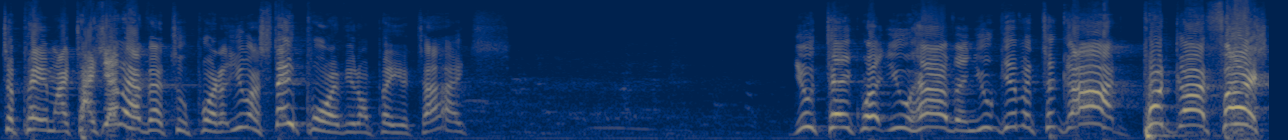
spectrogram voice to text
to pay my tithes. You don't have that too poor. You're going to stay poor if you don't pay your tithes. You take what you have and you give it to God. Put God first.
